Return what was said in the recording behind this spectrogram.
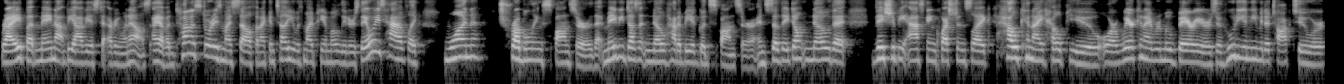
right? But may not be obvious to everyone else. I have a ton of stories myself, and I can tell you with my PMO leaders, they always have like one troubling sponsor that maybe doesn't know how to be a good sponsor. And so they don't know that they should be asking questions like, How can I help you? Or where can I remove barriers? Or who do you need me to talk to? Or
